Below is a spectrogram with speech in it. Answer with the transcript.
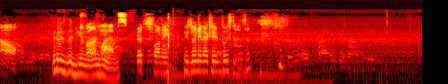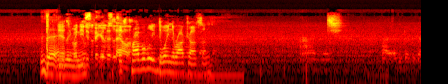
Oh. Who's the 12 Jumanji one? laps. That's funny. Whose my name actually had boosted it. so- to two if Father Jumanji. Is that Yes, anybody we need to figure this It's out. probably Dwayne the Rock Johnson. Alright, are we good to go,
